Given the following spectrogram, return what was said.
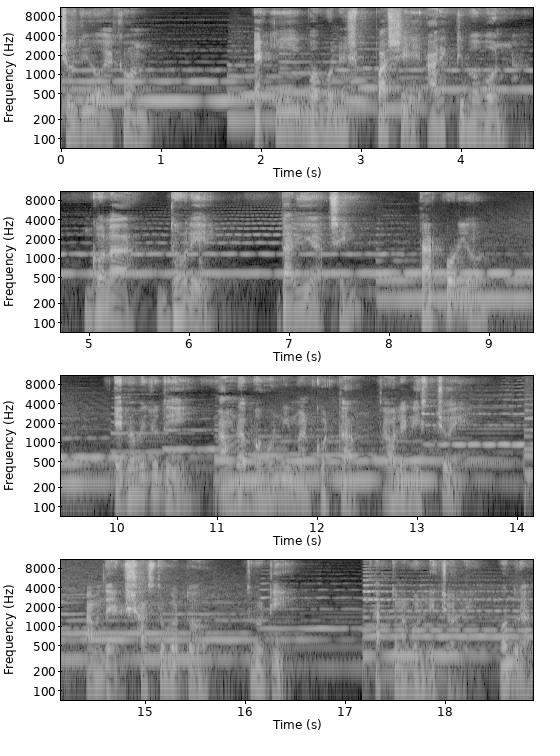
যদিও এখন একই ভবনের পাশে আরেকটি ভবন গলা ধরে দাঁড়িয়ে আছে, তারপরেও এভাবে যদি আমরা ভবন নির্মাণ করতাম, তাহলে নিশ্চয়ই আমাদের স্বাস্থ্যগত ত্রুটি থাকতো না বললেই চলে। বন্ধুরা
